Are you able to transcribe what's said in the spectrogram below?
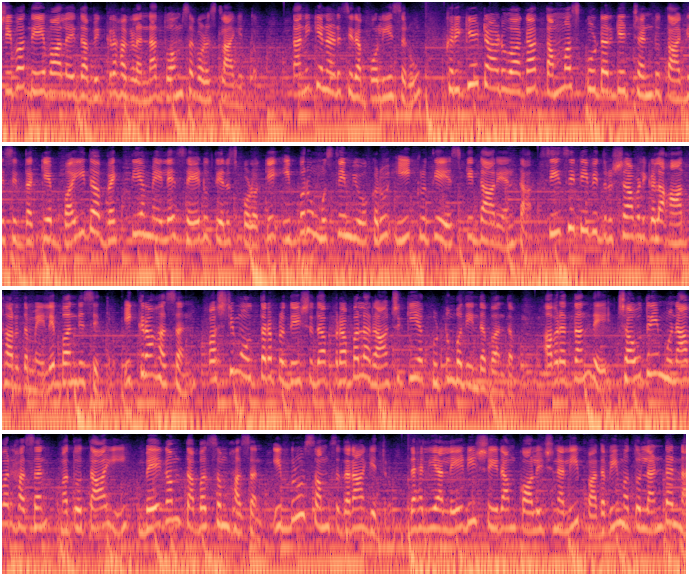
ಶಿವ ದೇವಾಲಯದ ವಿಗ್ರಹಗಳನ್ನ ಧ್ವಂಸಗೊಳಿಸಲಾಗಿತ್ತು ತನಿಖೆ ನಡೆಸಿದ ಪೊಲೀಸರು ಕ್ರಿಕೆಟ್ ಆಡುವಾಗ ತಮ್ಮ ಸ್ಕೂಟರ್ಗೆ ಚೆಂಡು ತಾಗಿಸಿದ್ದಕ್ಕೆ ಬೈದ ವ್ಯಕ್ತಿಯ ಮೇಲೆ ಸೇಡು ತೀರಿಸಿಕೊಳ್ಳೋಕೆ ಇಬ್ಬರು ಮುಸ್ಲಿಂ ಯುವಕರು ಈ ಕೃತ್ಯ ಎಸಗಿದ್ದಾರೆ ಅಂತ ಸಿಸಿಟಿವಿ ದೃಶ್ಯಾವಳಿಗಳ ಆಧಾರದ ಮೇಲೆ ಇಕ್ರಾ ಹಸನ್ ಪಶ್ಚಿಮ ಉತ್ತರ ಪ್ರದೇಶದ ಪ್ರಬಲ ರಾಜಕೀಯ ಕುಟುಂಬದಿಂದ ಬಂದವರು. ಅವರ ತಂದೆ ಚೌಧರಿ ಮುನಾವರ್ ಹಸನ್ ಮತ್ತು ತಾಯಿ ಬೇಗಂ ತಬಸ್ಸುಂ ಹಸನ್ ಇಬ್ಬರೂ ಸಂಸದರಾಗಿದ್ರು. ದೆಹಲಿಯ ಲೇಡಿ ಶ್ರೀರಾಮ್ ಕಾಲೇಜಿನಲ್ಲಿ ಪದವಿ ಮತ್ತು ಲಂಡನ್ನ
